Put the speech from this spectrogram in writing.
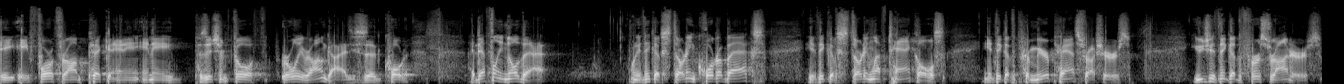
a, a fourth round pick in a, a, position filled with early round guys. He said, quote, I definitely know that. When you think of starting quarterbacks, you think of starting left tackles, and you think of the premier pass rushers, you usually think of the first rounders.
